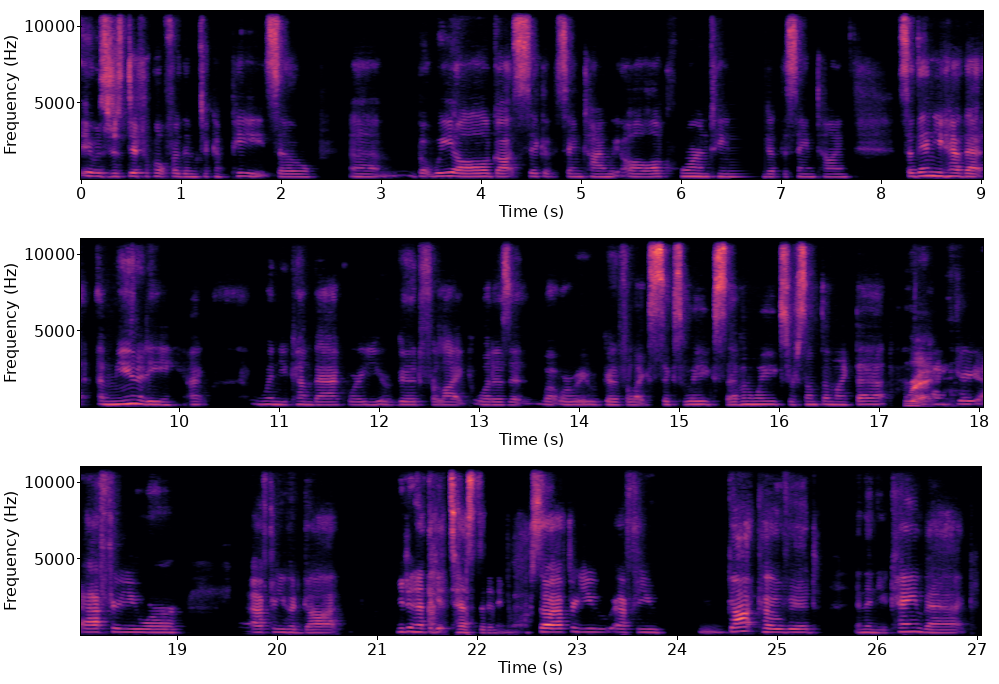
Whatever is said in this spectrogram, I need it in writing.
it was just difficult for them to compete. So um, but we all got sick at the same time. We all quarantined at the same time. So then you have that immunity uh, when you come back where you're good for like what is it? What were we good for like six weeks seven weeks or something like that? Right. after after you were after you had got you didn't have to get tested anymore. So after you after you got covid and then you came back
